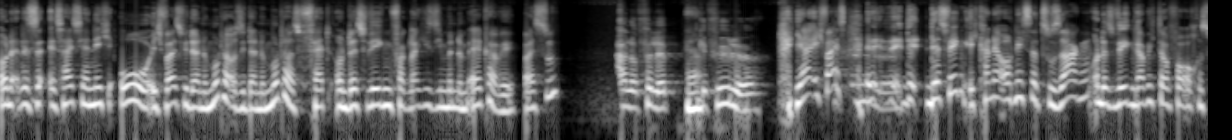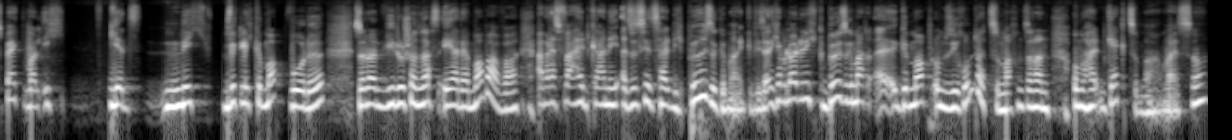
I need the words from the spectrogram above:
und es, es heißt ja nicht, oh, ich weiß, wie deine Mutter aussieht, deine Mutter ist fett und deswegen vergleiche ich sie mit einem LKW, weißt du? Hallo Philipp, Ja. Gefühle. Ja, ich weiß. Äh, deswegen, ich kann ja auch nichts dazu sagen und deswegen habe ich davor auch Respekt, weil ich jetzt nicht wirklich gemobbt wurde, sondern wie du schon sagst, eher der Mobber war. Aber das war halt gar nicht, also ist jetzt halt nicht böse gemeint gewesen. Ich habe Leute nicht böse gemacht, äh, gemobbt, um sie runterzumachen, sondern um halt einen Gag zu machen, weißt du?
